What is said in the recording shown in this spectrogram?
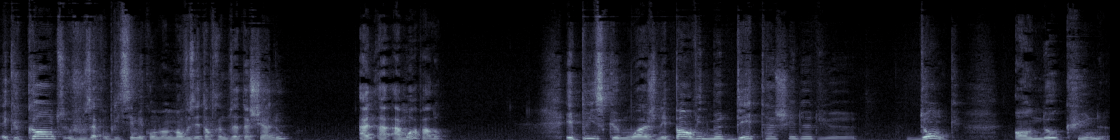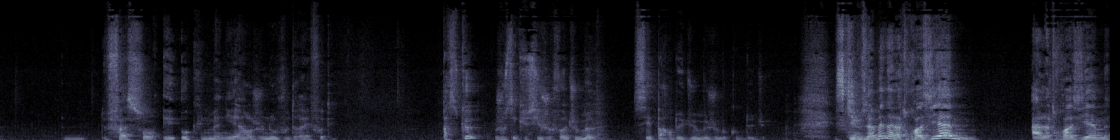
et que quand vous accomplissez mes commandements, vous êtes en train de vous attacher à nous, à moi, pardon. Et puisque moi, je n'ai pas envie de me détacher de Dieu, donc, en aucune façon et aucune manière, je ne voudrais fauter. Parce que je sais que si je faute, je me sépare de Dieu, mais je me coupe de Dieu. Ce qui nous amène à la troisième, à la troisième,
